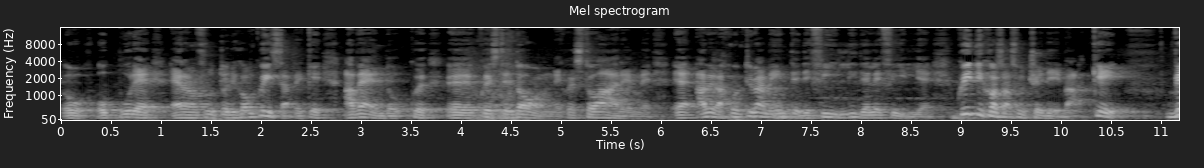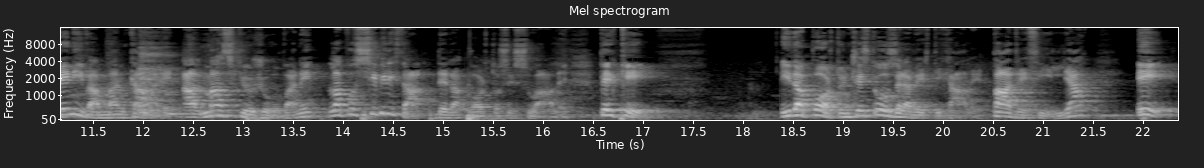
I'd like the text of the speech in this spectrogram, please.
oh, oppure erano frutto di conquista, perché avendo que, eh, queste donne, questo harem, eh, aveva continuamente dei figli, delle figlie. Quindi cosa succedeva? Che veniva a mancare al maschio giovane la possibilità del rapporto sessuale, perché il rapporto incestuoso era verticale, padre-figlia, e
